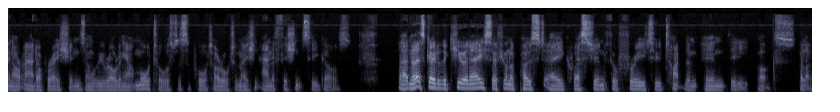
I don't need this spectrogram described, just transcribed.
in our ad operations, and we'll be rolling out more tools to support our automation and efficiency goals. Uh, now let's go to the Q&A. So if you want to post a question, feel free to type them in the box below.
